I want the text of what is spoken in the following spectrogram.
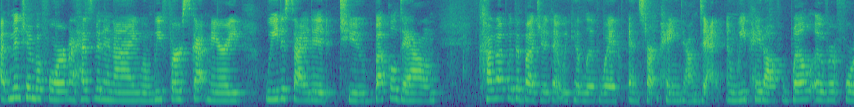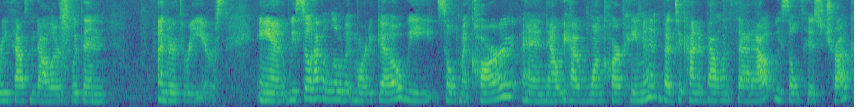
I've mentioned before my husband and I when we first got married we decided to buckle down come up with a budget that we could live with and start paying down debt. And we paid off well over $40,000 within under three years. And we still have a little bit more to go. We sold my car and now we have one car payment, but to kind of balance that out, we sold his truck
